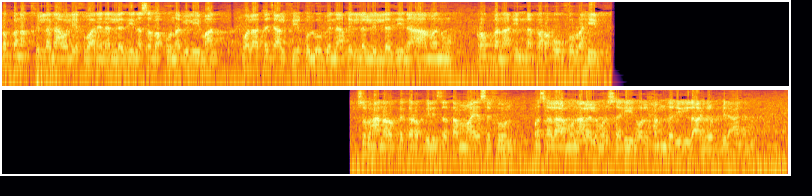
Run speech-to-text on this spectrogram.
ربنا اغفر لنا ولإخواننا الذين سبقونا بالإيمان ولا تجعل في قلوبنا غلا للذين آمنوا ربنا إنك رؤوف رحيم سبحان ربك رب العزة عما يصفون وسلام على المرسلين والحمد لله رب العالمين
